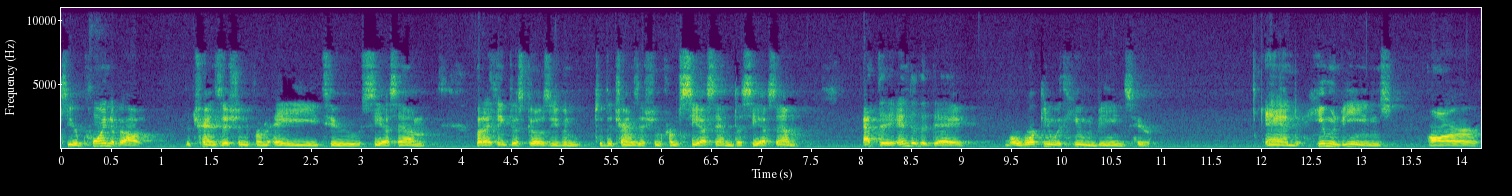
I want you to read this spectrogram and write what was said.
to your point about the transition from AE to CSM, but I think this goes even to the transition from CSM to CSM. At the end of the day, we're working with human beings here. And human beings are,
